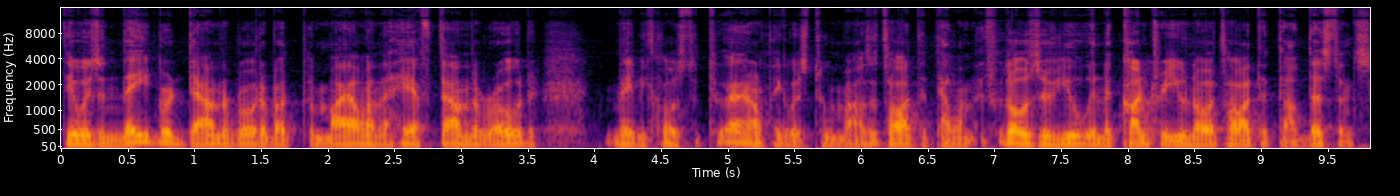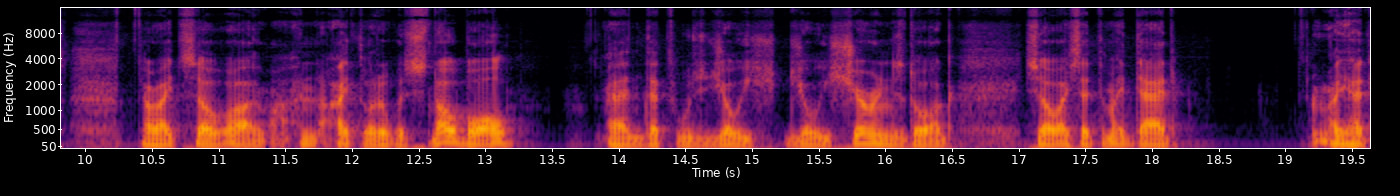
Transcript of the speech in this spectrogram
There was a neighbor down the road, about a mile and a half down the road, maybe close to two. I don't think it was two miles. It's hard to tell. And for those of you in the country, you know it's hard to tell distance. All right, so uh, and I thought it was Snowball, and that was Joey Joey Shuren's dog. So I said to my dad, I had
